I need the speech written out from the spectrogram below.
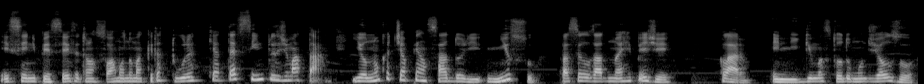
esse NPC se transforma numa criatura que é até simples de matar. E eu nunca tinha pensado nisso para ser usado no RPG. Claro, enigmas todo mundo já usou,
